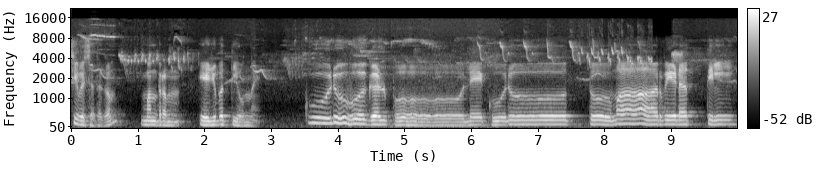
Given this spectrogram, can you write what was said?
ശിവശതകം മന്ത്രം എഴുപത്തിയൊന്ന്. കുരുവുകൾ പോലെ കുരുത്തുമാർവിടത്തിൽ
